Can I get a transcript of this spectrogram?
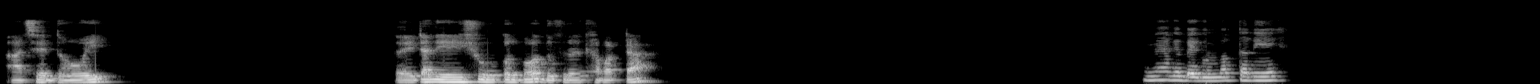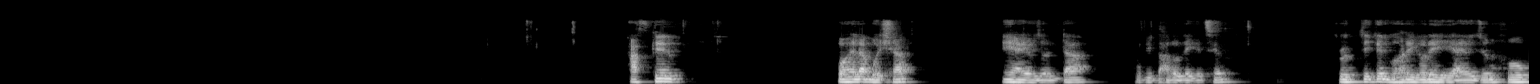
আছে দই তো এটা দিয়ে শুরু করব দুপুরের খাবারটা। আমি আগে বেগুন ভর্তা দিয়ে আজকের পহেলা বৈশাখ এই আয়োজনটা খুবই ভালো লেগেছে। প্রত্যেকের ঘরে ঘরে এই আয়োজন হোক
